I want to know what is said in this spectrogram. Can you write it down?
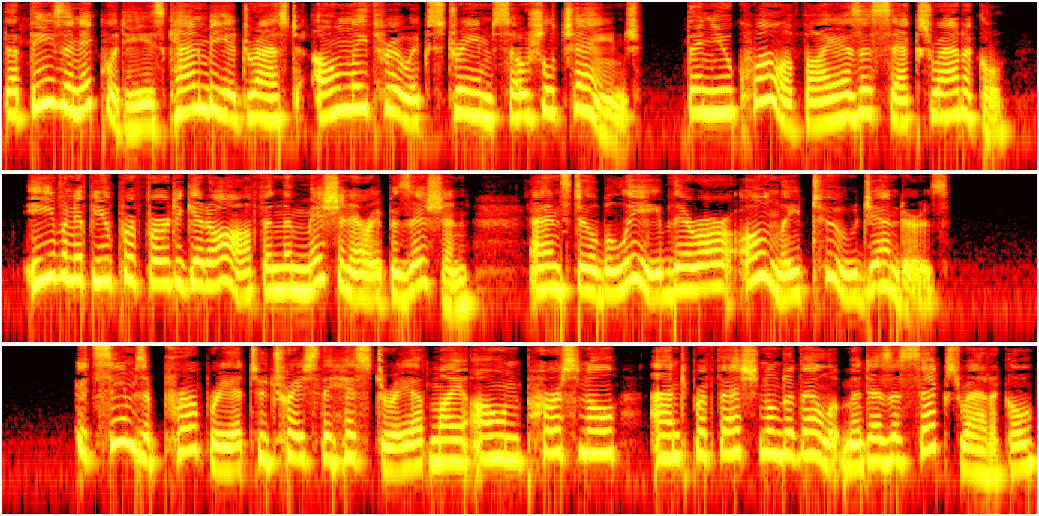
that these iniquities can be addressed only through extreme social change, then you qualify as a sex radical, even if you prefer to get off in the missionary position and still believe there are only two genders. It seems appropriate to trace the history of my own personal and professional development as a sex radical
